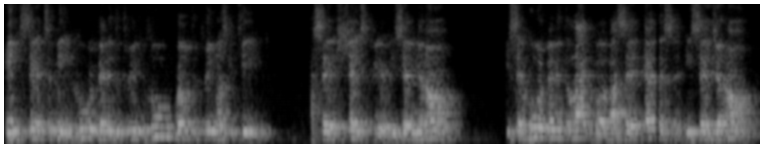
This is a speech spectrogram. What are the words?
And he said to me, who invented the three, who wrote the Three Musketeers? I said Shakespeare. He said, Jerome. He said, who invented the light bulb? I said Edison. He said, Jerome.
